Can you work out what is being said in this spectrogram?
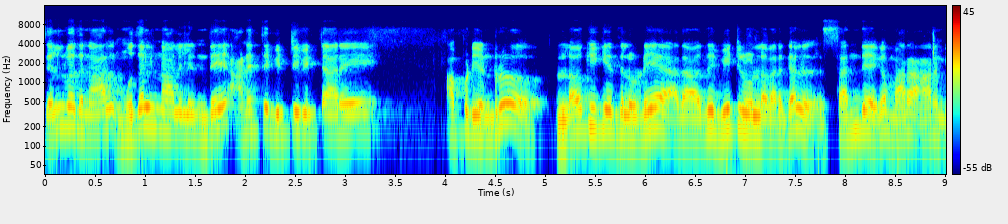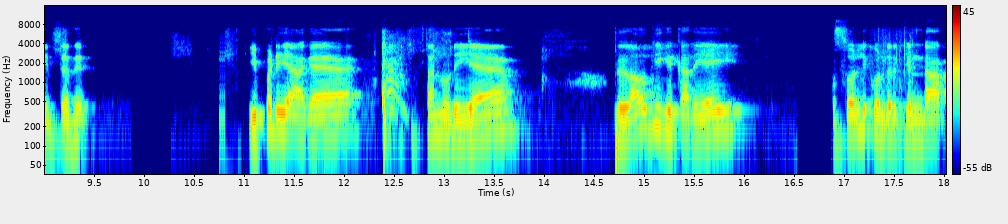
செல்வதனால் முதல் நாளிலிருந்தே அனைத்து விட்டு விட்டாரே. அப்படி என்று லௌகிகத்திலுடைய அதாவது வீட்டில் உள்ளவர்கள் சந்தேகம் வர ஆரம்பித்தது. இப்படியாக தன்னுடைய லௌகிக கதையை சொல்லிக் கொண்டிருக்கின்றார்.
